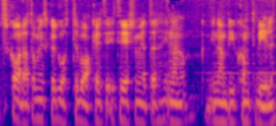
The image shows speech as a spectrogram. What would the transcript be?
skadat om vi skulle gått tillbaka i, i tre kilometer innan, innan vi kom till bilen.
